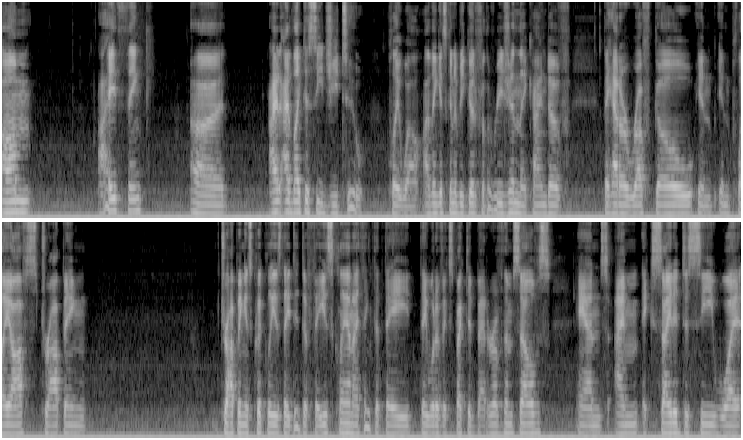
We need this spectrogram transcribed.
Um, I think uh, I'd, I'd like to see G2 play well. I think it's going to be good for the region. They kind of they had a rough go in in playoffs, dropping dropping as quickly as they did to FaZe Clan. I think that they they would have expected better of themselves, and I'm excited to see what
